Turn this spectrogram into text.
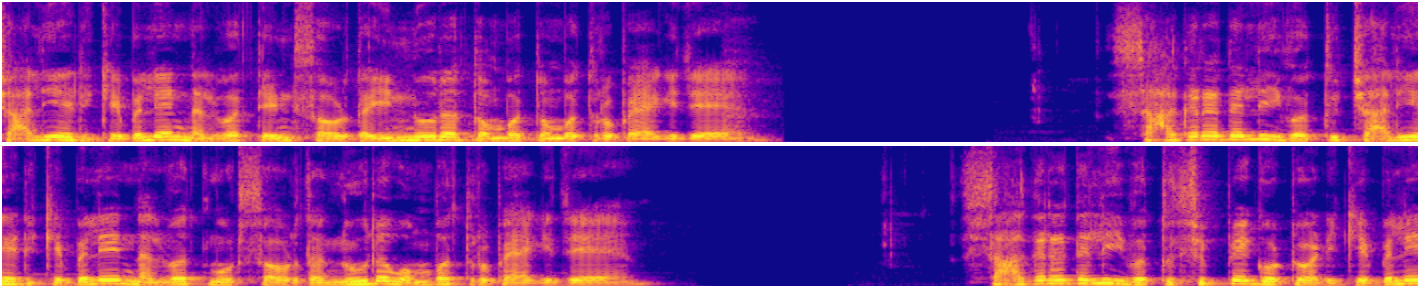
ಚಾಲಿ ಅಡಿಕೆ ಬೆಲೆ ನಲವತ್ತೆಂಟು ಸಾವಿರದ ಇನ್ನೂರ ತೊಂಬತ್ತೊಂಬತ್ತು ರೂಪಾಯಿ ಆಗಿದೆ ಸಾಗರದಲ್ಲಿ ಇವತ್ತು ಚಾಲಿ ಅಡಿಕೆ ಬೆಲೆ ನಲವತ್ತ್ಮೂರು ಸಾವಿರದ ನೂರ ಒಂಬತ್ತು ರೂಪಾಯಿ ಆಗಿದೆ ಸಾಗರದಲ್ಲಿ ಇವತ್ತು ಸಿಪ್ಪೆಗೊಟ್ಟು ಅಡಿಕೆ ಬೆಲೆ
